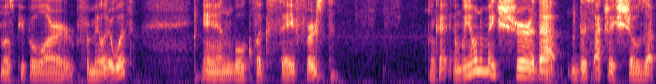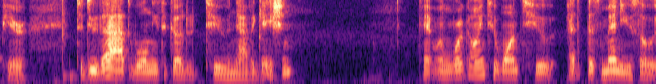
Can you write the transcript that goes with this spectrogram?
most people are familiar with. And we'll click save first. Okay, and we want to make sure that this actually shows up here. To do that, we'll need to go to, to navigation. Okay, and we're going to want to edit this menu so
